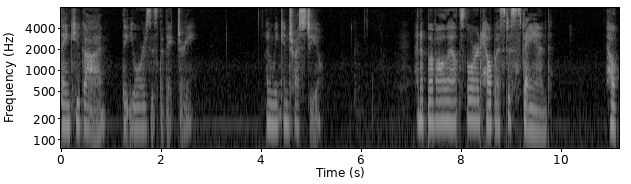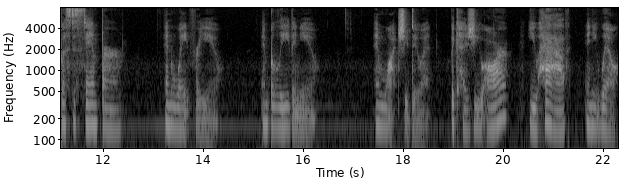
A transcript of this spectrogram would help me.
Thank you, God, that yours is the victory. And we can trust you. And above all else, Lord, help us to stand. Help us to stand firm and wait for you and believe in you and watch you do it because you are, you have, and you will.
